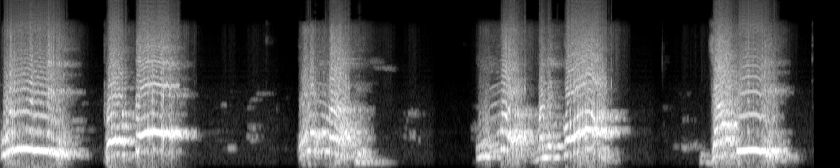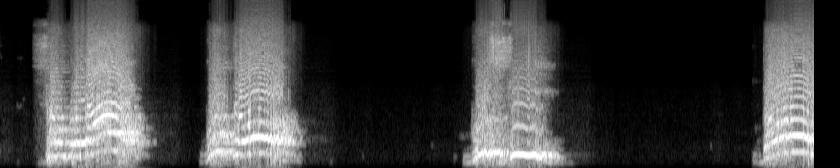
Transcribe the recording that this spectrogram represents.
কুল্লি প্রত্যেক উম্মাতি উম্মত মানে কম জাতি সম্প্রদায় গোত্র গোষ্ঠী দল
